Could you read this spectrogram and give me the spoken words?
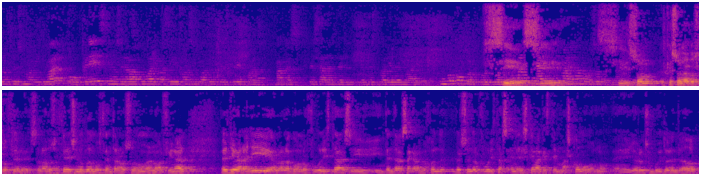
4-3-1 habitual o crees que no se la va a jugar y va a seguir con ese 4-3-3 con las vacas pesadas del, del vestuario del Madrid? Un poco por, por sí, sí. Vosotros, sí ¿no? son, es que son las dos opciones, son las dos opciones y no podemos centrarnos solo en una, ¿no? Al final él llegará allí, hablará con los futbolistas e intentará sacar la mejor versión de los futbolistas en el esquema que estén más cómodos. ¿no? Eh, yo creo que es un poquito el entrenador.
